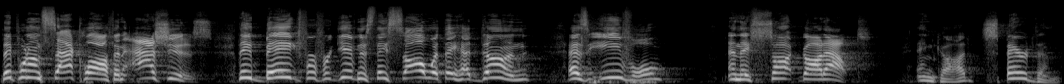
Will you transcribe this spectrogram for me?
They put on sackcloth and ashes. They begged for forgiveness. They saw what they had done as evil and they sought God out. And God spared them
